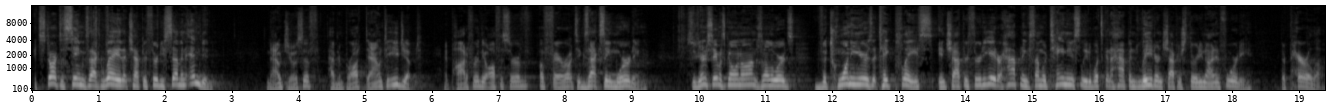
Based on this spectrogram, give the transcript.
It starts the same exact way that chapter 37 ended. Now Joseph had been brought down to Egypt, and Potiphar, the officer of, of Pharaoh, it's exact same wording. So do you understand what's going on? in other words, the 20 years that take place in chapter 38 are happening simultaneously to what's going to happen later in chapters 39 and 40. They're parallel.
